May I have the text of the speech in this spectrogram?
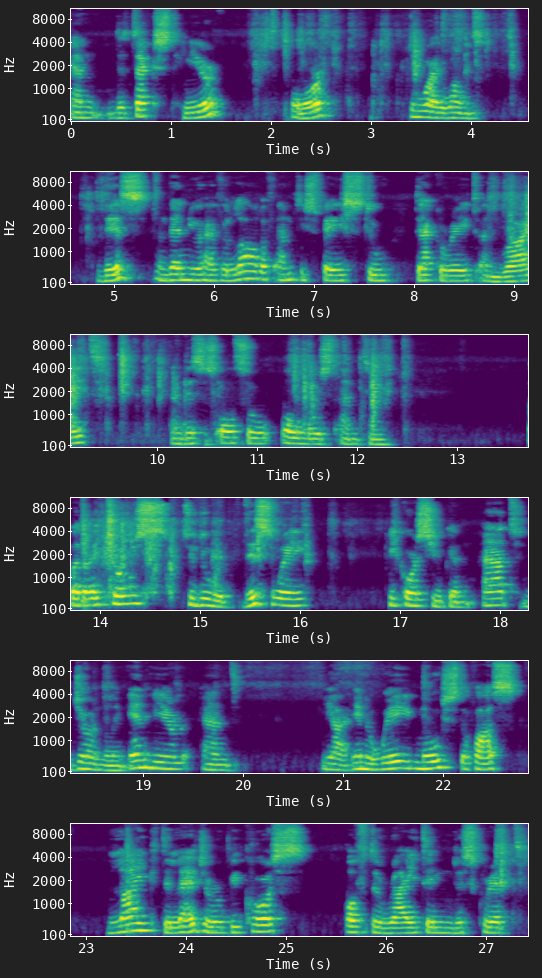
and the text here, or do I want this, and then you have a lot of empty space to decorate and write, and this is also almost empty. But I chose to do it this way because you can add journaling in here and yeah, in a way most of us like the ledger because of the writing, the script,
